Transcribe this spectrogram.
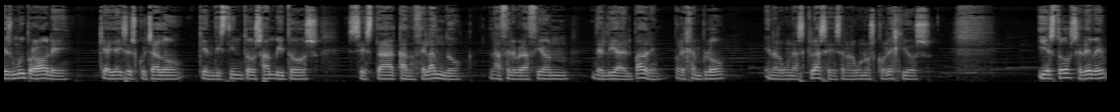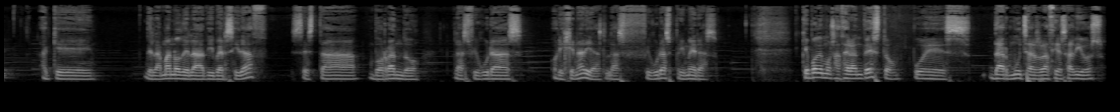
es muy probable que hayáis escuchado que en distintos ámbitos se está cancelando la celebración del Día del Padre, por ejemplo, en algunas clases, en algunos colegios. Y esto se debe a que de la mano de la diversidad se está borrando las figuras originarias, las figuras primeras. ¿Qué podemos hacer ante esto? Pues dar muchas gracias a Dios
